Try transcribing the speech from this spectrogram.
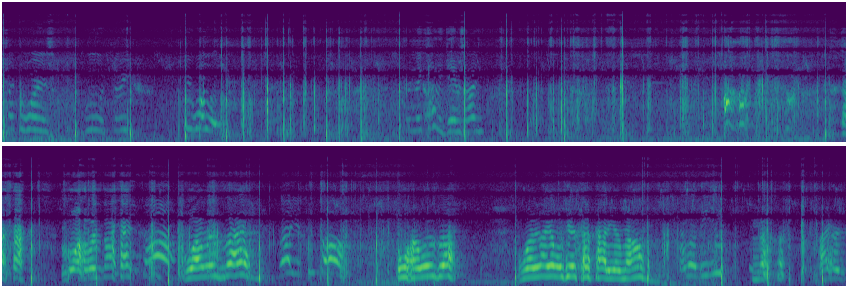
Just like the Warriors blew a 3 3 1. And they call me James Harden. what was that? What was that? Bro, you're too tall. What was that? What did I almost hear come out of your mouth? I'm gonna beat you. No. I heard.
